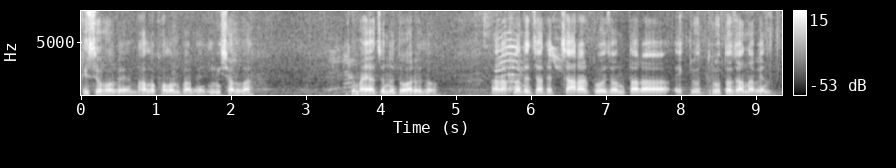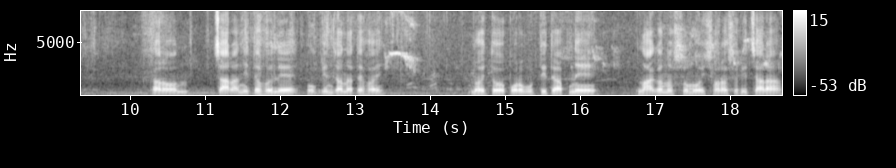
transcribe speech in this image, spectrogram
কিছু হবে, ভালো ফলন পাবে, ইনশাল্লাহ। ভাইয়ার জন্য দোয়া রইল। আর আপনাদের যাদের চারার প্রয়োজন, তারা একটু দ্রুত জানাবেন। কারণ চারা নিতে হলে অগ্রিম জানাতে হয়। নয়তো পরবর্তীতে আপনি লাগানোর সময় সরাসরি চারা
